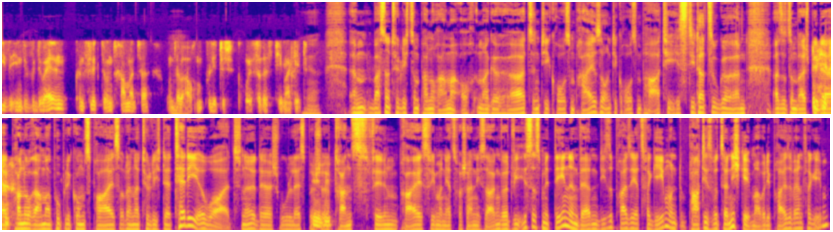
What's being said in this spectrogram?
diese individuellen Konflikte und Traumata und aber auch ein politisch größeres Thema geht. Ja. Ähm, was natürlich zum Panorama auch immer gehört, sind die großen Preise und die großen Partys, die dazugehören. Also zum Beispiel der Panorama Publikumspreis oder natürlich der Teddy Award, ne, der schwul-lesbische mhm. Transfilmpreis, wie man jetzt wahrscheinlich sagen wird. Wie ist es mit denen? Werden diese Preise jetzt vergeben? Und Partys wird es ja nicht geben, aber die Preise werden vergeben?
